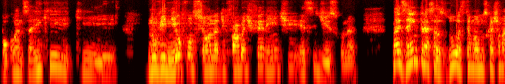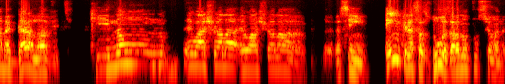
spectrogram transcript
pouco antes aí que, que no vinil funciona de forma diferente esse disco, né? Mas entre essas duas tem uma música chamada Gotta Love It, que não, eu acho ela, eu acho ela, assim, entre essas duas ela não funciona.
